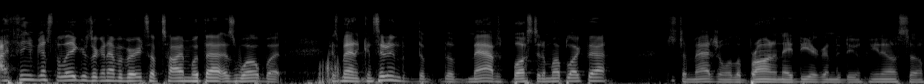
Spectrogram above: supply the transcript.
I think against the Lakers they're gonna have a very tough time with that as well. But because man, considering the, the the Mavs busted them up like that, just imagine what LeBron and AD are gonna do. You know, so.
